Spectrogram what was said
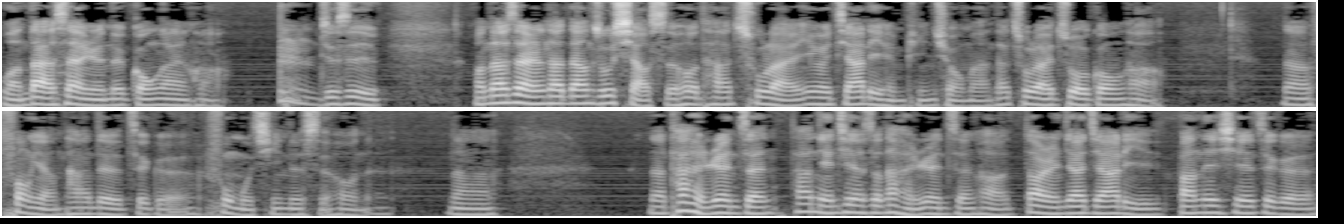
王大善人的公案哈，就是王大善人他当初小时候他出来，因为家里很贫穷嘛，他出来做工哈，那奉养他的这个父母亲的时候呢，那那他很认真，他年轻的时候他很认真哈，到人家家里帮那些这个。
